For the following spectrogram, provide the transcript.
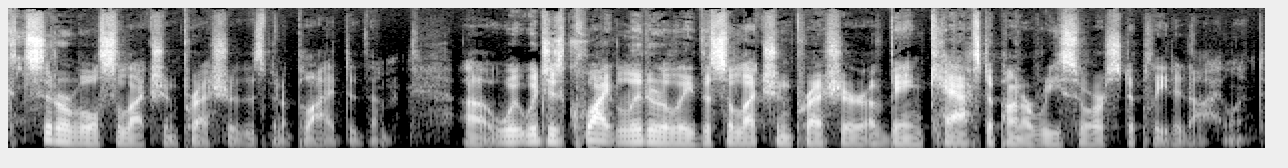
considerable selection pressure that's been applied to them uh, which is quite literally the selection pressure of being cast upon a resource depleted island.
